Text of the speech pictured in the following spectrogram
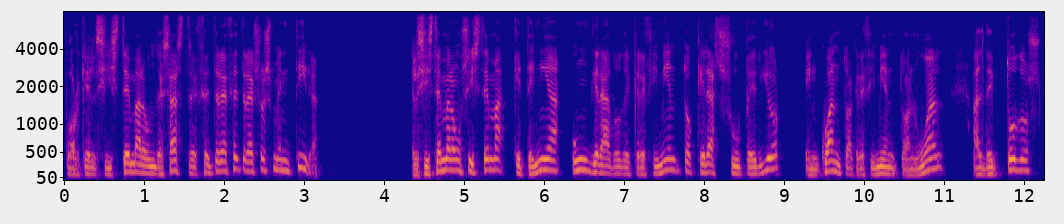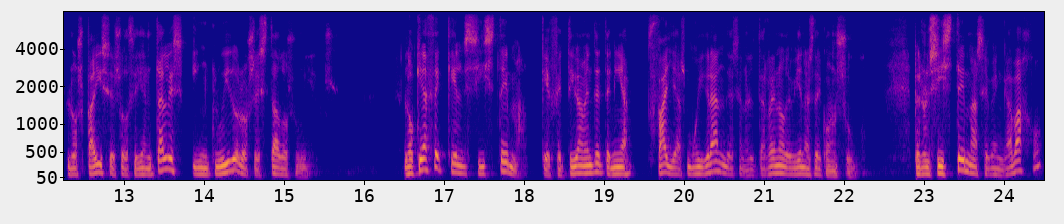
porque el sistema era un desastre, etcétera, etcétera. Eso es mentira. El sistema era un sistema que tenía un grado de crecimiento que era superior en cuanto a crecimiento anual al de todos los países occidentales, incluidos los Estados Unidos. Lo que hace que el sistema, que efectivamente tenía fallas muy grandes en el terreno de bienes de consumo, pero el sistema se venga abajo,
